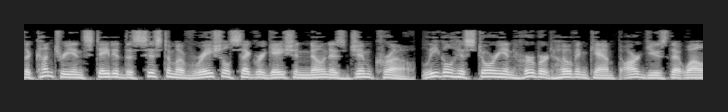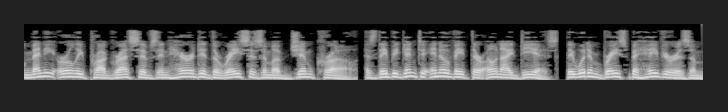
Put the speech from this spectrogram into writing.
the country instated the system of racial segregation known as Jim Crow. Legal historian Herbert Hovenkamp argues that while many early progressives inherited the racism of Jim Crow, as they begin to innovate their own ideas, they would embrace behaviorism,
